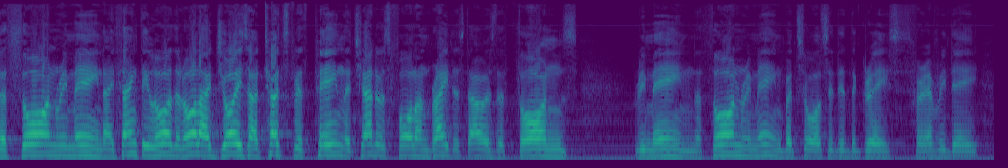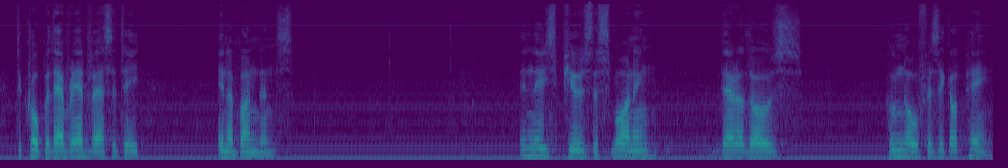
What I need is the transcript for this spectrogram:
the thorn remained. I thank thee, Lord, that all our joys are touched with pain. The shadows fall on brightest hours. The thorns remain. The thorn remained, but so also did the grace for every day to cope with every adversity in abundance. In these pews this morning, there are those who know physical pain,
